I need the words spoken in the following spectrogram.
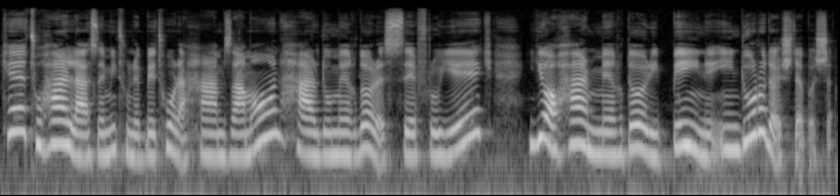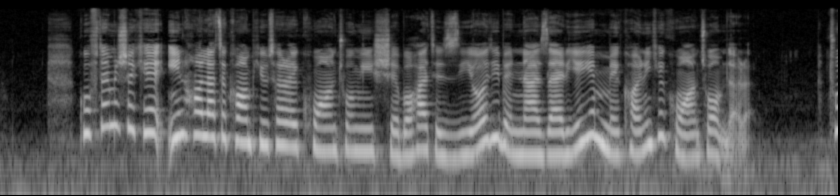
که تو هر لحظه می‌تونه به طور همزمان هر دو مقدار صفر و یک یا هر مقداری بین این دو رو داشته باشه. گفته میشه که این حالت کامپیوترهای کوانتومی شباهت زیادی به نظریه مکانیک کوانتوم داره. تو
